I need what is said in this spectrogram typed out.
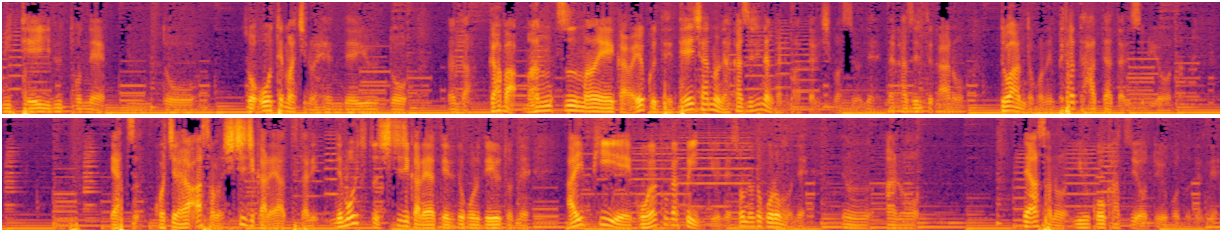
見ているとね、うんと、そう、大手町の辺で言うと、なんだ、ガバ、マンツーマン英会話、よくで電車の中吊りなんかにもあったりしますよね。中吊りというか、あの、ドアのところにペタって貼ってあったりするようなやつ。こちらが朝の7時からやってたり、で、もう一つ7時からやっているところで言うとね、IPA 語学学院っていうね、そんなところもね、うん、あの、ね、朝の有効活用ということでね、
